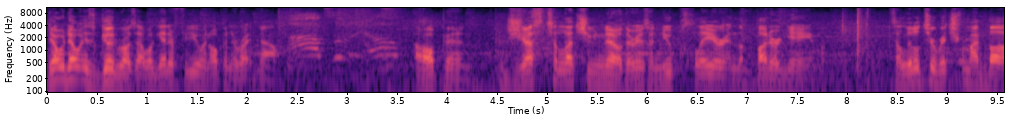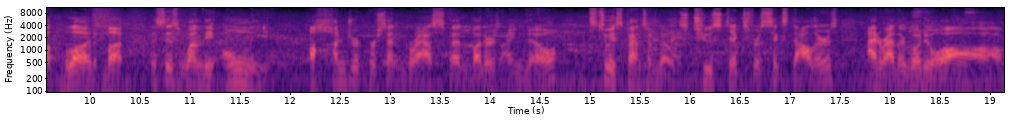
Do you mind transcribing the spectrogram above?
Dodo is good, Rose. I will get it for you and open it right now. Open. Just to let you know, there is a new player in the butter game. It's a little too rich for my blood, but this is one of the only 100% grass-fed butters I know. It's too expensive though. It's two sticks for six dollars. I'd rather go to uh,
